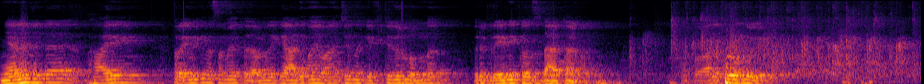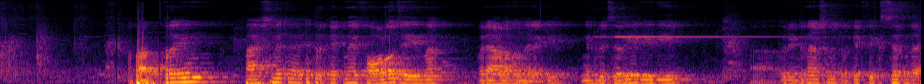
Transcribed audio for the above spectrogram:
ഞാനും എന്റെ ഭാര്യയും പ്രേമിക്കുന്ന സമയത്ത് അവൾ എനിക്ക് ആദ്യമായി വാങ്ങിച്ചിരുന്ന ഗിഫ്റ്റുകളിൽ ഒന്ന് ഒരു ഗ്രേനിക്കൽസ് ബാറ്റാണ് അപ്പോൾ അതിപ്പോഴും ഉണ്ട് വീട്ടിൽ. അപ്പൊ അത്രയും പാഷനറ്റ് ആയിട്ട് ക്രിക്കറ്റിനെ ഫോളോ ചെയ്യുന്ന ഒരാളെന്ന നിലയ്ക്ക് ഇങ്ങനെ ഒരു ചെറിയ രീതിയിൽ ഒരു ഇന്റർനാഷണൽ ക്രിക്കറ്റ് ഫിക്സ്ചറിന്റെ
